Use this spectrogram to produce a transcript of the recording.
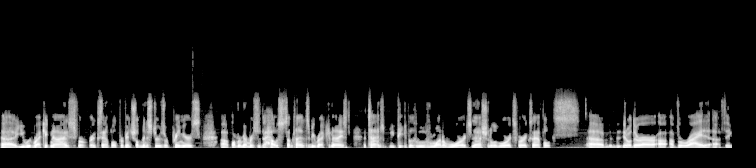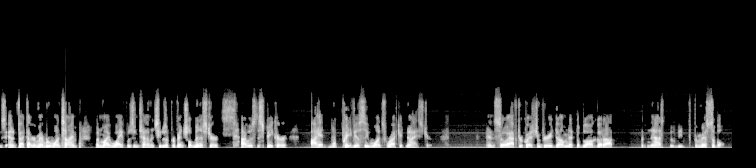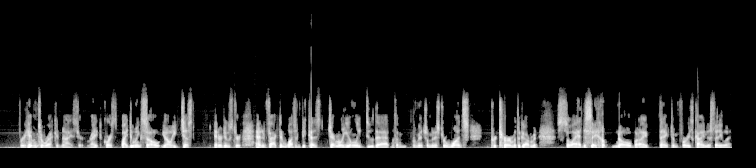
uh, you would recognize, for example, provincial ministers or premiers, uh, former members of the House sometimes be recognized. At times, be people who have won awards, national awards, for example. Um, you know, there are a, a, variety of things. And in fact, I remember one time when my wife was in town and she was a provincial minister, I was the speaker. I had previously once recognized her. And so after question period, Dominic LeBlanc got up and asked would be permissible for him to recognize her, right? Of course, by doing so, you know, he just introduced her. And in fact, it wasn't because generally you only do that with a provincial minister once per term of the government. So I had to say no, but I thanked him for his kindness anyway.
